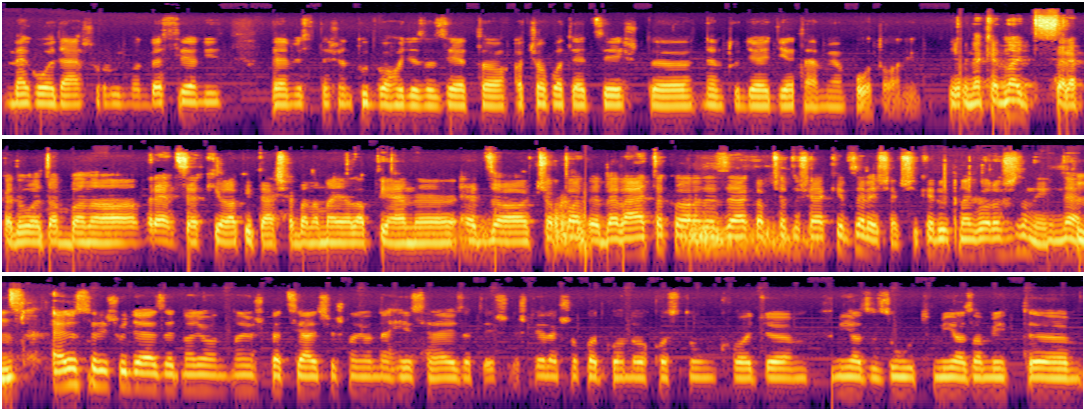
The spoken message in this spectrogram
megoldásról úgymond beszélni, természetesen tudva, hogy ez azért a, a csapatedzést nem tudja egyértelműen pótolni. Jó, neked nagy szereped volt abban a rendszer kialakításában, amely alapján ez a csapat. Beváltak az ezzel kapcsolatos elképzelések? Sikerült megvalósítani? Nem. Hmm. Először is ugye ez egy nagyon, nagyon speciális és nagyon nehéz helyzet, és, és tényleg sokat gondolkoztunk, hogy um, mi az az út, mi az, amit, um,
